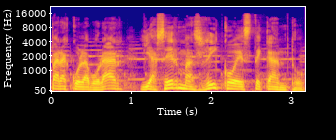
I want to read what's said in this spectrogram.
para colaborar y hacer más rico este canto.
